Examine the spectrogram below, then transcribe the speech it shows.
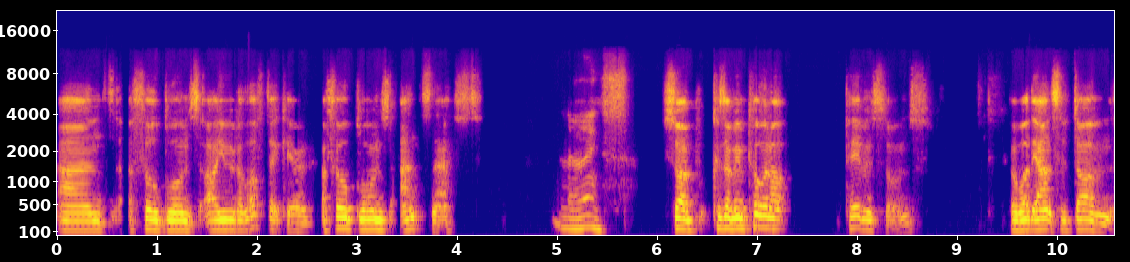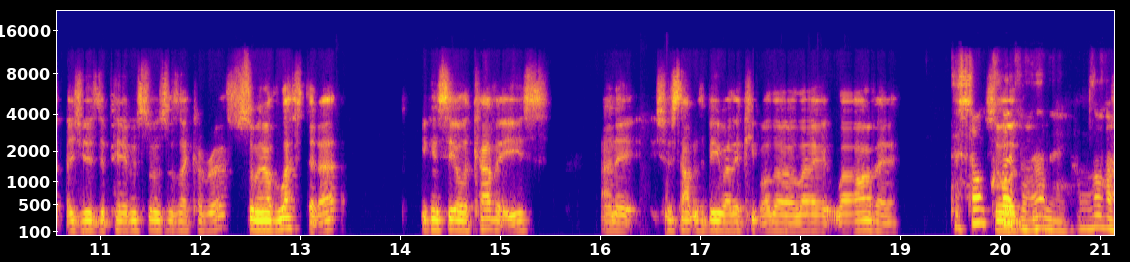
and a full blown. Oh, you would have loved it, Kieran. A full blown ant's nest. nice. So, because I've been pulling up paving stones, but what the ants have done is used the paving stones as like a roof. So when I've lifted it, you can see all the cavities, and it just happened to be where they keep all the like larvae. They're so So- clever, aren't they? I love them.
